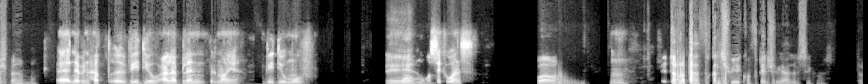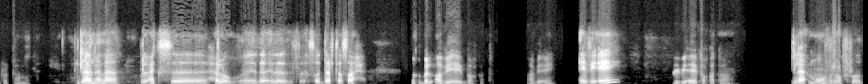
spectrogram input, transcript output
مش فاهم. آه، نبي نحط آه، فيديو على plane بالماية. فيديو mov. مو إيه. مو سيكونس واو. مم. جربتها ثقل شوية يكون ثقيل شوية على ال sequence جربتها مرة. لا لا لا. بالعكس آه، حلو. إذا إذا صدرته صح. تقبل AVI فقط. اي في اي اي في اي اي في اي فقط آه. لا mov المفروض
